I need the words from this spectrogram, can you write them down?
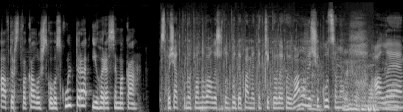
авторства калужського скульптора Ігоря Семака. Спочатку ми планували, що тут буде пам'ятник тільки Олегу Івановичу Куцину, але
